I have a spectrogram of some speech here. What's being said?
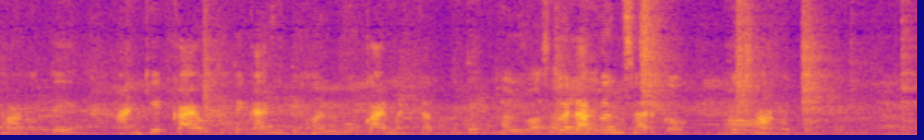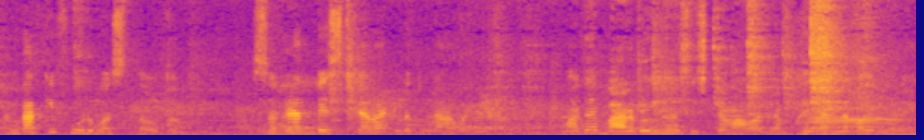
छान होते. आणखी काय होतं ते काय माहिती? हलवो काय म्हणतात ना ते? कलाकंद सारखं. ते. छान होतं. आणि बाकी फूड मस्त होतं. सगळ्यात बेस्ट काय वाटलं तुला आवडलं? माझा बार्बिंग सिस्टम आवडला पहिल्यांदा बघितलं मी.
